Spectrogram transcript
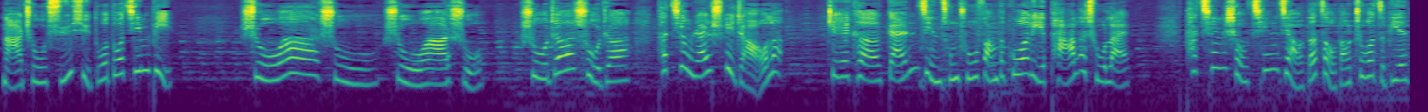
拿出许许多多金币，数啊数，数啊数，数着数着，他竟然睡着了。杰克赶紧从厨房的锅里爬了出来。他轻手轻脚地走到桌子边，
